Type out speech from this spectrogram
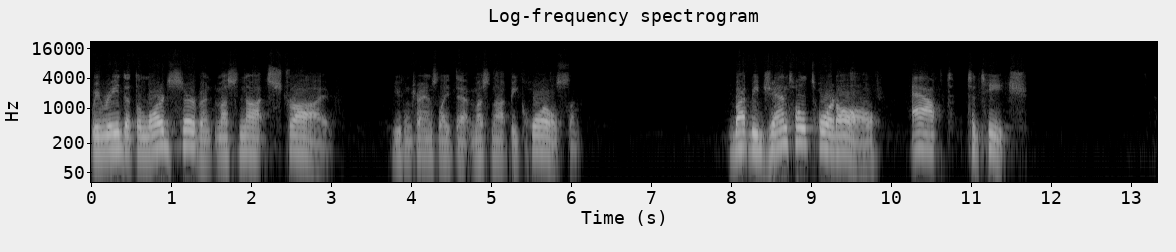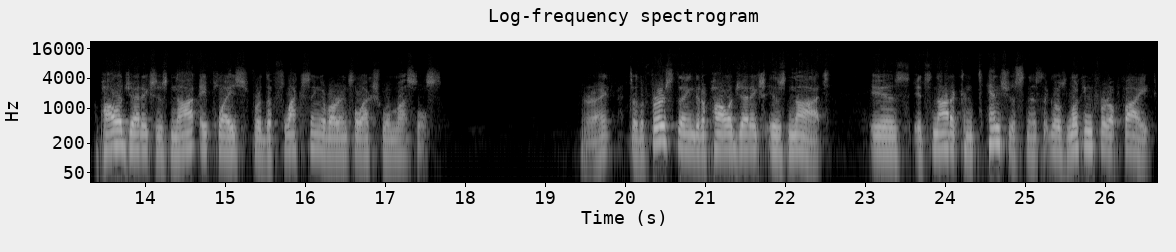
we read that the Lord's servant must not strive. You can translate that, must not be quarrelsome. But be gentle toward all, apt to teach. Apologetics is not a place for the flexing of our intellectual muscles. All right? So the first thing that apologetics is not is it's not a contentiousness that goes looking for a fight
